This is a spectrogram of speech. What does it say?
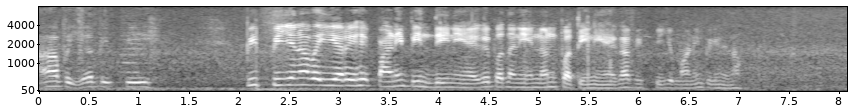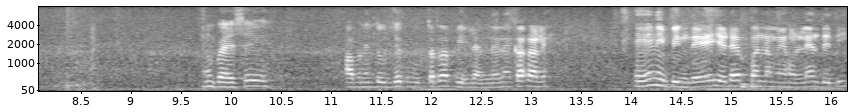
ਆ ਭਈਆ ਪੀਪੀ। ਪੀਪੀ ਚ ਨਾ ਬਈ ਯਾਰ ਇਹ ਪਾਣੀ ਪੀਂਦੇ ਹੀ ਨਹੀਂ ਹੈਗੇ, ਪਤਾ ਨਹੀਂ ਇਹਨਾਂ ਨੂੰ ਪਤਾ ਹੀ ਨਹੀਂ ਹੈਗਾ ਪੀਪੀ ਚ ਪਾਣੀ ਪੀਣ ਦਾ। ਹੁਣ ਵੈਸੇ ਆਪਣੇ ਦੂਜੇ ਕਬੂਤਰ ਤਾਂ ਪੀ ਲੈਂਦੇ ਨੇ ਘਰ ਵਾਲੇ। ਇਹ ਨਹੀਂ ਪੀਂਦੇ ਜਿਹੜੇ ਆਪਾਂ ਨਵੇਂ ਹੁਣ ਲਿਆਂਦੇ ਸੀ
